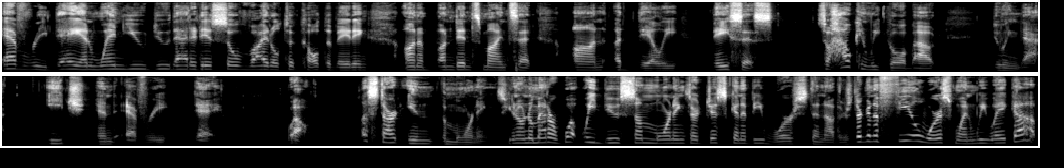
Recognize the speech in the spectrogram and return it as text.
every day. And when you do that, it is so vital to cultivating an abundance mindset on a daily basis. So, how can we go about doing that each and every day? Well, let's start in the mornings. You know, no matter what we do, some mornings are just going to be worse than others. They're going to feel worse when we wake up.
